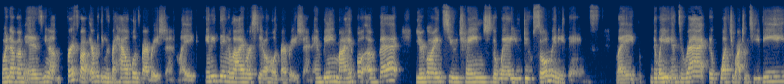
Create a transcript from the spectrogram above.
one of them is, you know, first of all, everything is about how it holds vibration. Like anything alive or still holds vibration. And being mindful of that, you're going to change the way you do so many things like the way you interact, the what you watch on TV,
